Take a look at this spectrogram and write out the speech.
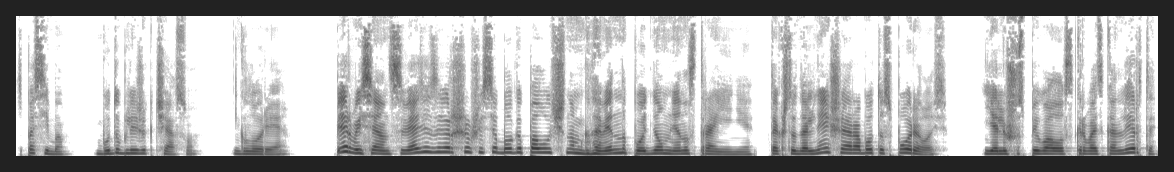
«Спасибо. Буду ближе к часу. Глория». Первый сеанс связи, завершившийся благополучно, мгновенно поднял мне настроение, так что дальнейшая работа спорилась. Я лишь успевала вскрывать конверты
